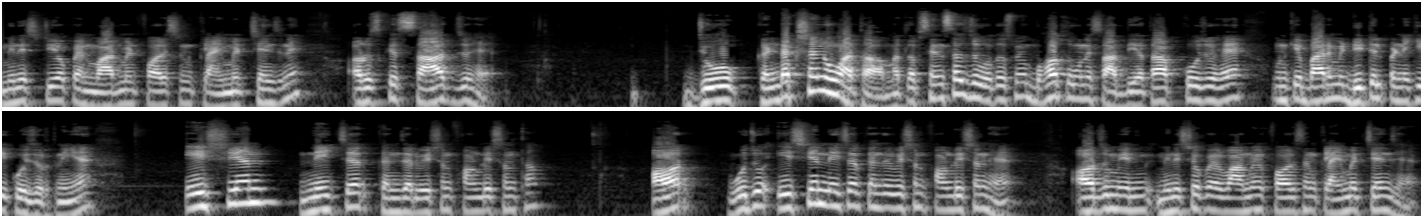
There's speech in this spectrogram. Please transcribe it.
ministry of environment forest and climate change ने। और उसके साथ जो है जो कंडक्शन हुआ था मतलब सेंसस जो होता है, उसमें बहुत लोगों ने साथ दिया था। आपको जो है, उनके बारे में डिटेल पढ़ने की कोई ज़रूरत नहीं है। एशियन नेचर कंजर्वेशन फाउंडेशन था और वो जो एशियन नेचर कंजर्वेशन फाउंडेशन है और जो ministry of environment forest and climate change है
